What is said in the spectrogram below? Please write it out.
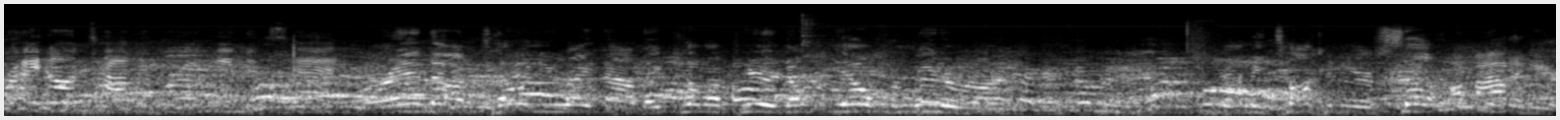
right on top of Brohemoth's head. Miranda, I'm telling you right now, they come up here, don't yell for me to run. You're gonna be talking to yourself. I'm out of here.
